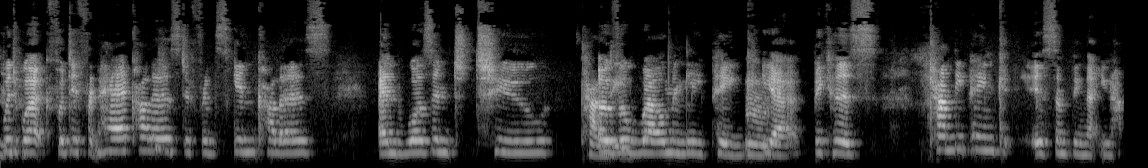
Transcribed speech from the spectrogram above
would work for different hair colors, different skin colors, and wasn't too Candy. overwhelmingly pink. Mm. Yeah, because candy pink is something that you ha-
